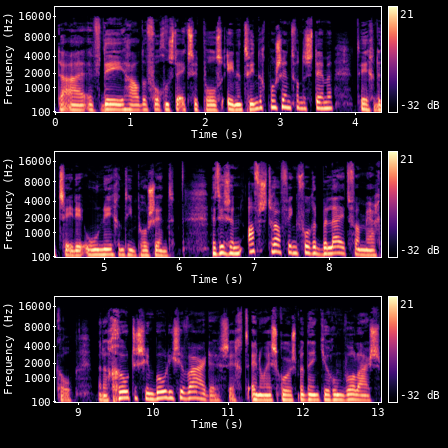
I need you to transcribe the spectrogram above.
De AFD haalde volgens de exit polls 21% van de stemmen, tegen de CDU 19% Het is een afstraffing voor het beleid van Merkel, met een grote symbolische waarde, zegt NOS-correspondent Jeroen Wollaars.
